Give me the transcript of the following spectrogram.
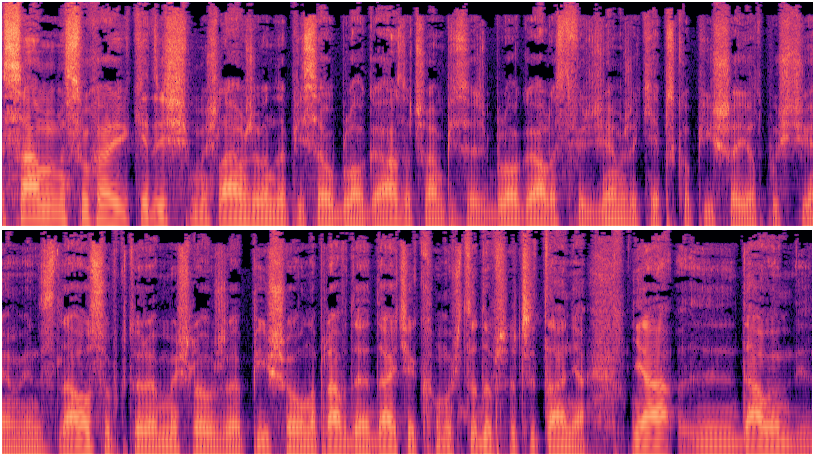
Sam, słuchaj, kiedyś myślałem, że będę pisał bloga, zacząłem pisać bloga, ale stwierdziłem, że kiepsko piszę i odpuściłem, więc dla osób, które myślą, że piszą, naprawdę dajcie komuś to do przeczytania. Ja y, dałem,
